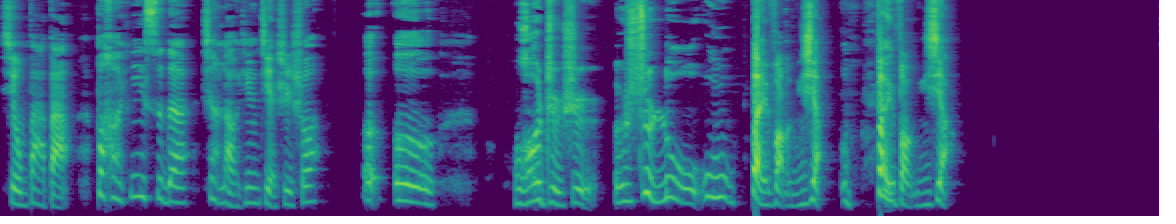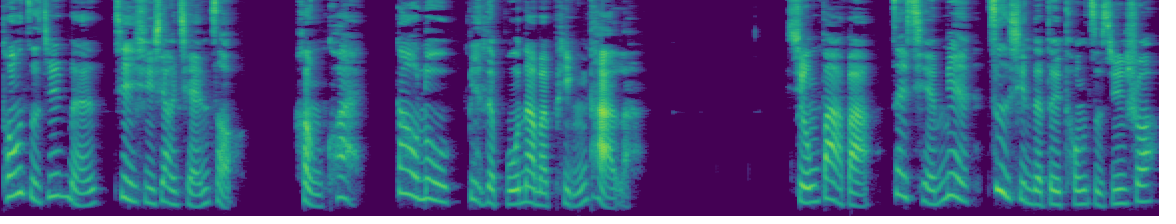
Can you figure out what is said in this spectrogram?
熊爸爸不好意思的向老鹰解释说：“呃呃，我只是顺路拜访一下，拜访一下。”童子军们继续向前走，很快道路变得不那么平坦了。熊爸爸在前面自信地对童子军说：“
